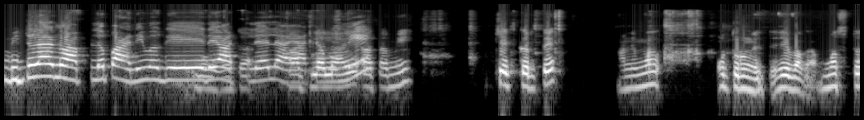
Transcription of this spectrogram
मित्रांनो आपलं पाणी वगैरे हो, आता आटलेलं आहे आता आटलेलं आहे मम्मी आता मी चेक करते आणि मग उतरून घेते. हे बघा मस्त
